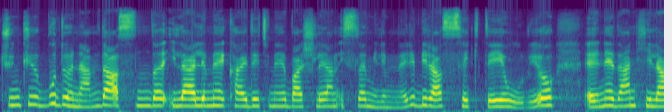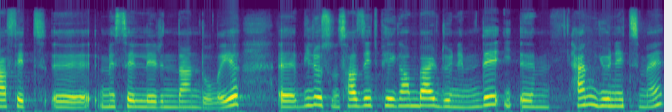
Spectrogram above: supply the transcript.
Çünkü bu dönemde aslında ilerleme kaydetmeye başlayan İslam ilimleri biraz sekteye uğruyor. Neden? Hilafet meselelerinden dolayı. Ee, biliyorsunuz Hazreti Peygamber döneminde e, hem yönetme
